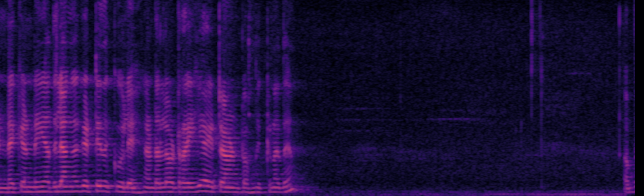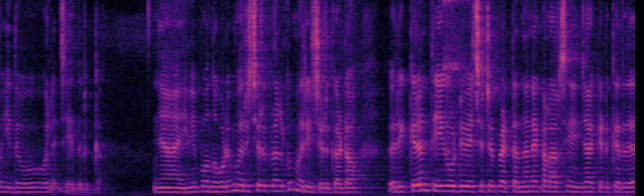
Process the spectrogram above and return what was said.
എണ്ണയ്ക്ക് ഉണ്ടെങ്കിൽ അതിലങ്ങ് കെട്ടി നിൽക്കൂലേ? കണ്ടല്ലോ ഡ്രൈ ആയിട്ടാണ് കേട്ടോ നിൽക്കുന്നത് അപ്പോൾ ഇതുപോലെ ചെയ്തെടുക്കാം. ഞാൻ ഇനിയിപ്പോൾ ഒന്നുകൂടി മൊരിച്ചെടുക്കണമെങ്കിൽ മൊരിച്ചെടുക്കാം കേട്ടോ ഒരിക്കലും തീ കൂട്ടി വെച്ചിട്ട് പെട്ടെന്ന് തന്നെ കളർ ചേഞ്ച് ആക്കി എടുക്കരുത്.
